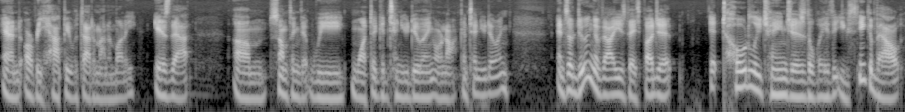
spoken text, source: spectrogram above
and are we happy with that amount of money? Is that um, something that we want to continue doing or not continue doing? And so doing a values based budget, it totally changes the way that you think about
